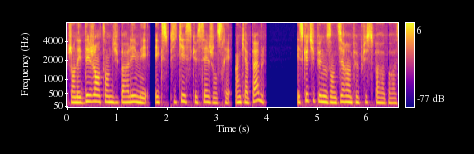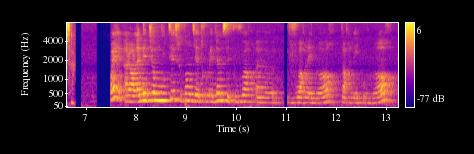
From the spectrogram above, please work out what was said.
j'en ai déjà entendu parler, mais expliquer ce que c'est, j'en serais incapable. Est-ce que tu peux nous en dire un peu plus par rapport à ça? Oui, alors la médiumnité, souvent on dit être médium, c'est pouvoir euh, voir les morts, parler aux morts.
